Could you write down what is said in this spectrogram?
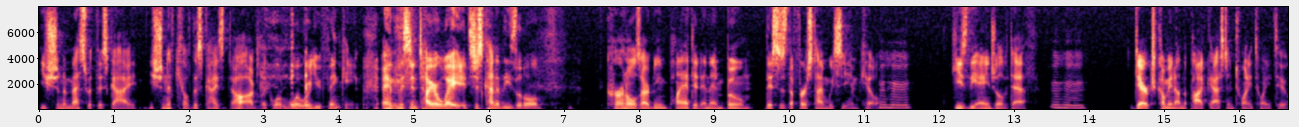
you shouldn't have messed with this guy. You shouldn't have killed this guy's dog. Like what what were you thinking? And this entire way it's just kind of these little kernels are being planted and then boom, this is the first time we see him kill. Mm-hmm. He's the angel of death. Mm-hmm. Derek's coming on the podcast in 2022.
